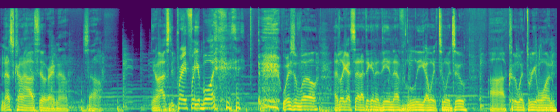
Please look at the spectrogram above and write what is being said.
And that's kind of how I feel right now. So, you know, obviously pray for your boy. Wish him well. Like I said, I think in the DNF league I went two and two. Uh, Could have went three and one.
